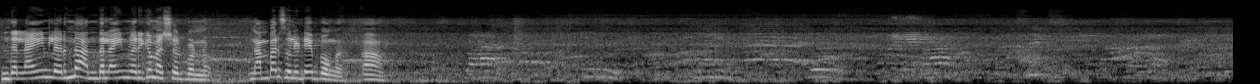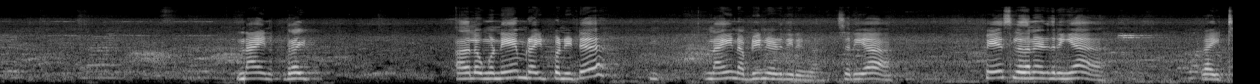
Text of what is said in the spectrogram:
இந்த லைன்லேருந்து அந்த லைன் வரைக்கும் மெஷர் பண்ணணும். நம்பர் சொல்லிட்டே போங்க. ஆ. நைன் ரைட் அதில் உங்கள் நேம் ரைட் பண்ணிவிட்டு நைன் அப்படின்னு எழுதிடுங்க. சரியா? பேஸில் தானே எழுதுறீங்க? ரைட்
